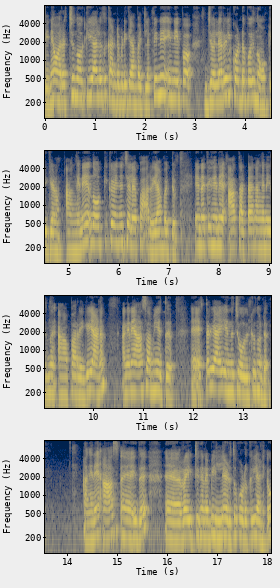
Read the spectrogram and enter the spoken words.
പിന്നെ ഉരച്ചു നോക്കിയാലും ഇത് കണ്ടുപിടിക്കാൻ പറ്റില്ല. പിന്നെ ഇനിയിപ്പോൾ ജ്വല്ലറിയിൽ കൊണ്ടുപോയി നോക്കിക്കണം. അങ്ങനെ നോക്കിക്കഴിഞ്ഞാൽ ചിലപ്പോൾ അറിയാൻ പറ്റും. എന്നൊക്കെ ഇങ്ങനെ ആ തട്ടാൻ അങ്ങനെ ഇരുന്ന് പറയുകയാണ്. അങ്ങനെ ആ സമയത്ത് എത്രയായി എന്ന് ചോദിക്കുന്നുണ്ട്. അങ്ങനെ ആ ഇത് റേറ്റ് ഇങ്ങനെ ബില്ല് എടുത്ത് കൊടുക്കുകയാണ്. ഓ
